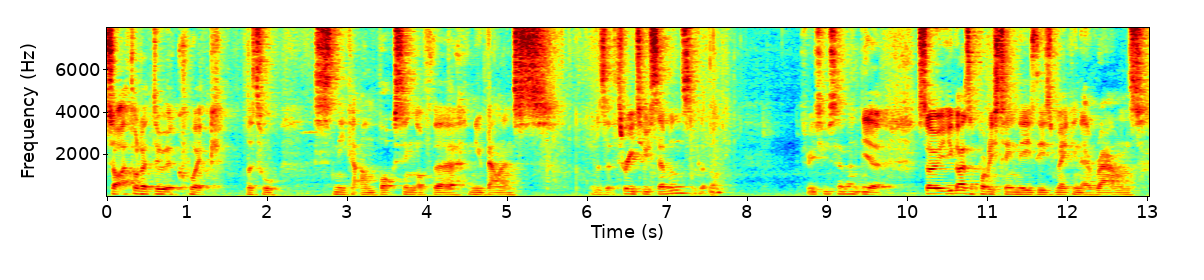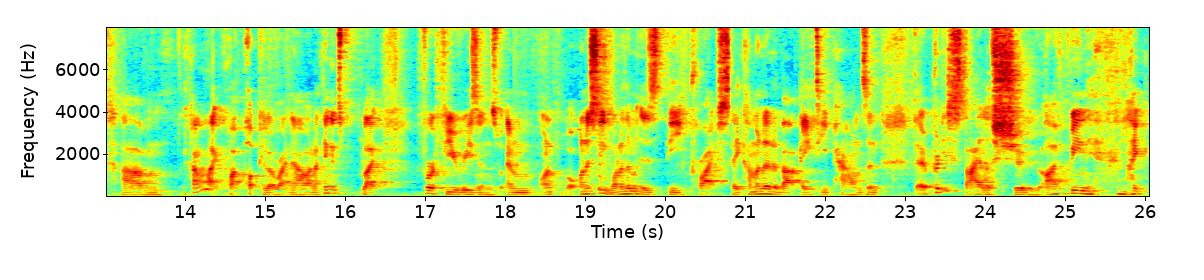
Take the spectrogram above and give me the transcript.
So I thought I'd do a quick little sneaker unboxing of the New Balance. What is it? Three two sevens? Is that one? Three two seven. Yeah. So you guys have probably seen these. These making their rounds. Um, kind of like quite popular right now, and I think it's like for a few reasons. And on, honestly, one of them is the price. They come in at about eighty pounds, and they're a pretty stylish shoe. I've been like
